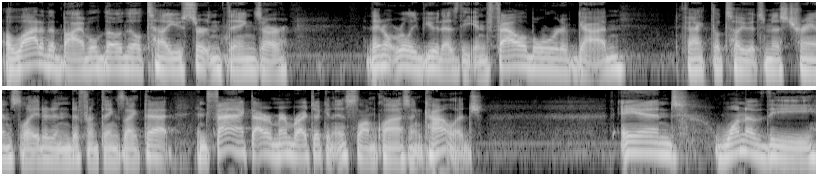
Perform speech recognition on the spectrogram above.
a lot of the Bible, though they'll tell you certain things are, they don't really view it as the infallible Word of God. Fact, they'll tell you it's mistranslated and different things like that. In fact, I remember I took an Islam class in college, and one of the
